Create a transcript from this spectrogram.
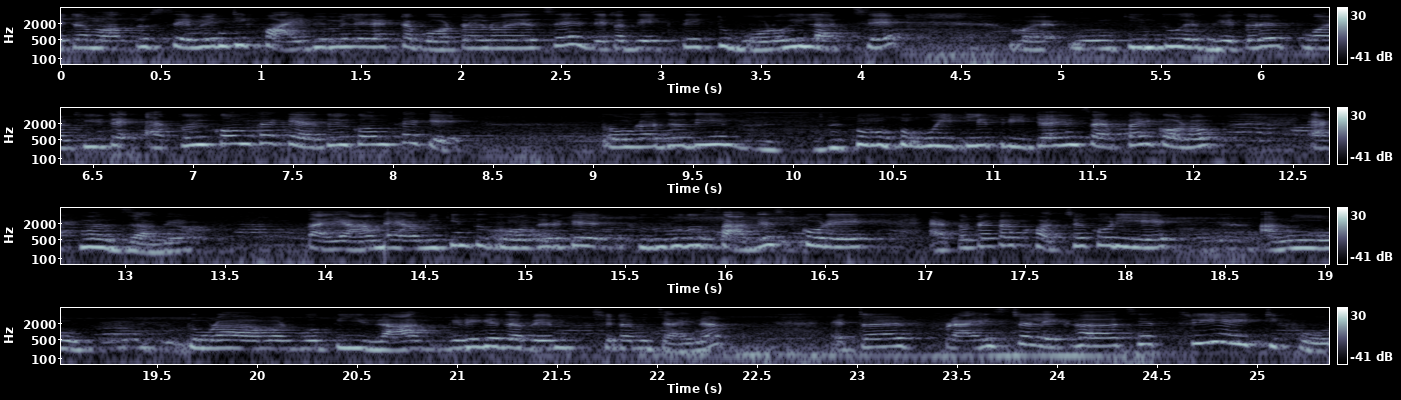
এটা মাত্র সেভেন্টি ফাইভ এম এর একটা বটল রয়েছে, যেটা দেখতে একটু বড়ই লাগছে। কিন্তু এর ভেতরের কোয়ান্টিটিটা এতই কম থাকে, এতই কম থাকে। তোমরা যদি উইকলি থ্রি টাইমস অ্যাপ্লাই করো, এক মাস যাবে। তাই আমি আমি কিন্তু তোমাদেরকে শুধু শুধু সাজেস্ট করে এত টাকা খরচা করিয়ে আমি, তোমরা আমার প্রতি রাগ রেগে যাবে, সেটা আমি চাই না। এটার প্রাইসটা লেখা আছে থ্রি এইটটি ফোর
